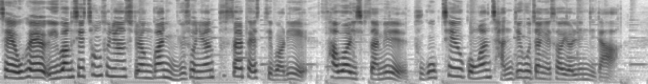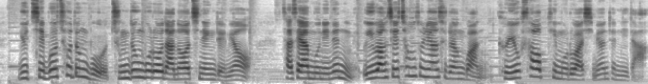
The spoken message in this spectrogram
제5회 의왕시 청소년 수련관 유소년 풋살 페스티벌이 4월 23일 부곡체육공원 잔디구장에서 열립니다. 유치부, 초등부, 중등부로 나눠 진행되며 자세한 문의는 의왕시 청소년 수련관 교육사업팀으로 하시면 됩니다.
